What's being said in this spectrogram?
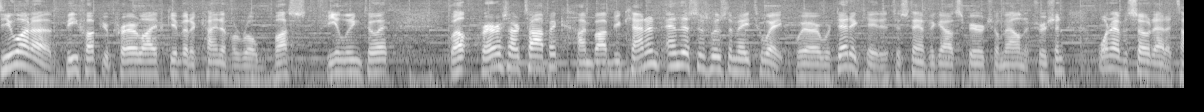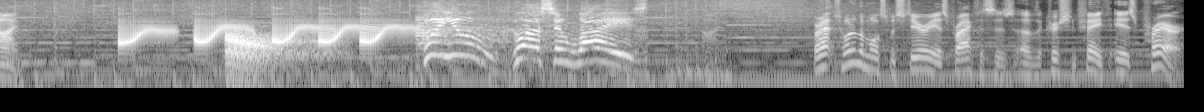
Do you want to beef up your prayer life, give it a kind of a robust feeling to it? Well, prayer is our topic. I'm Bob Buchanan, and this is Wisdom 828, where we're dedicated to stamping out spiritual malnutrition, one episode at a time. Who are you who are so wise? Perhaps one of the most mysterious practices of the Christian faith is prayer.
